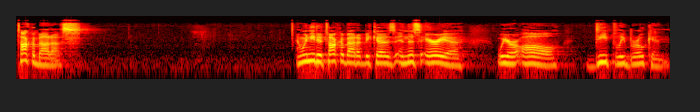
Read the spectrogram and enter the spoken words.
talk about us. And we need to talk about it because in this area, we are all deeply broken.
